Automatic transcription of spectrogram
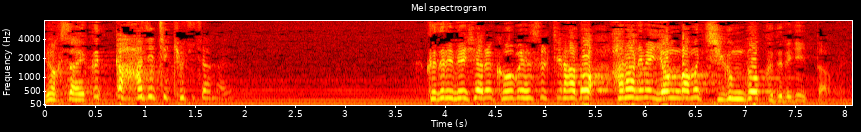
역사의 끝까지 지켜주잖아요. 그들이 메시아를 거부했을지라도 하나님의 영광은 지금도 그들에게 있다고요.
